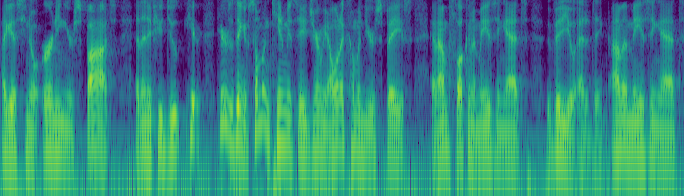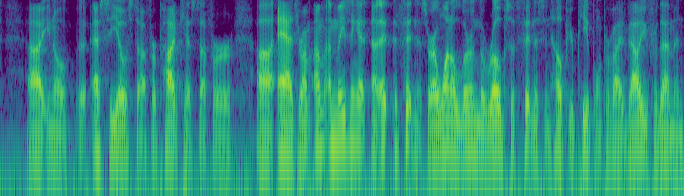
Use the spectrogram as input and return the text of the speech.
I guess you know earning your spot. And then if you do here, here's the thing: if someone came to me and say, "Jeremy, I want to come into your space, and I'm fucking amazing at video editing. I'm amazing at uh, you know SEO stuff or podcast stuff or uh, ads, or I'm, I'm amazing at, at, fitness, or I want to learn the ropes of fitness and help your people and provide value for them and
